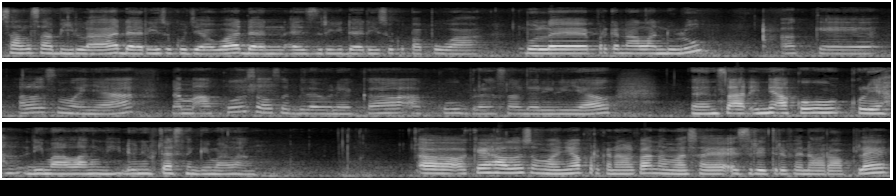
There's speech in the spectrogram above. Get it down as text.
Salsabila dari suku Jawa dan Ezri dari suku Papua. Boleh perkenalan dulu? Oke, halo semuanya. Nama aku Salsabila Boneka. Aku berasal dari Riau dan saat ini aku kuliah di Malang nih, di Universitas Negeri Malang. Uh, Oke, okay, halo semuanya. Perkenalkan nama saya Ezri Trivena Oraple.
